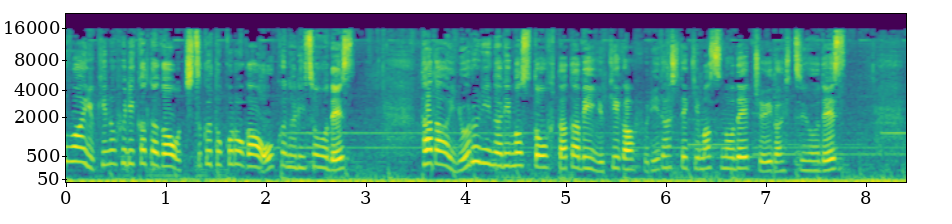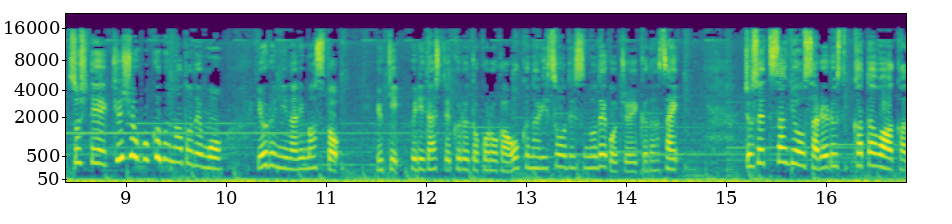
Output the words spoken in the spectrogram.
は雪の降り方が落ち着くところが多くなりそうです。ただ夜になりますと再び雪が降り出してきますので注意が必要です。そして九州北部などでも夜になりますと雪降り出してくるところが多くなりそうですのでご注意ください。除雪作業される方は必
